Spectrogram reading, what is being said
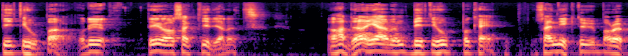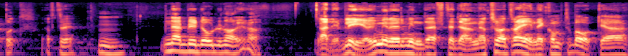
Bit ihop bara. Och det, det har jag sagt tidigare. Att jag hade den jäveln, bit ihop, okej. Sen gick det ju bara uppåt efter det. När blev du ordinarie då? Ja, det blev jag ju mer eller mindre efter den. Men jag tror att Reine kom tillbaka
